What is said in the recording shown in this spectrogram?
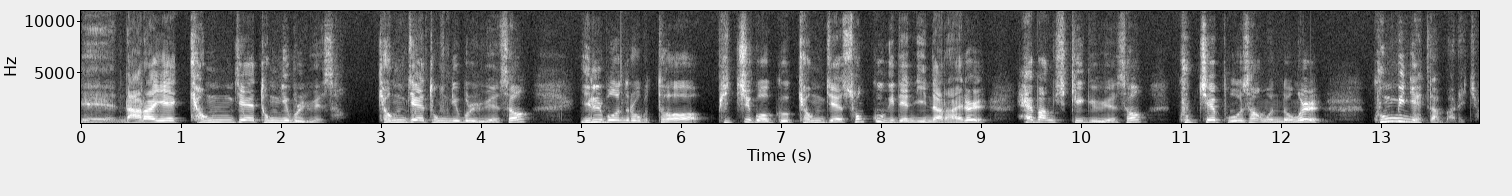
예, 나라의 경제 독립을 위해서, 경제 독립을 위해서 일본으로부터 빚지고 그 경제 속국이 된 이 나라를 해방시키기 위해서 국채 보상 운동을 국민이 했단 말이죠.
